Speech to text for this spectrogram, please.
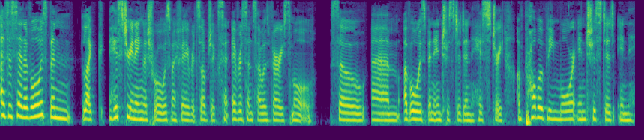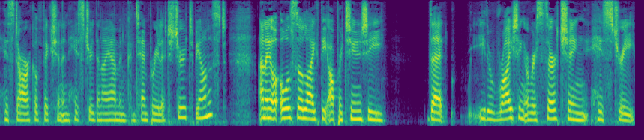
As I said, I've always been like history and English were always my favourite subjects ever since I was very small. So um, I've always been interested in history. I'm probably more interested in historical fiction and history than I am in contemporary literature, to be honest. And I also like the opportunity that either writing or researching history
